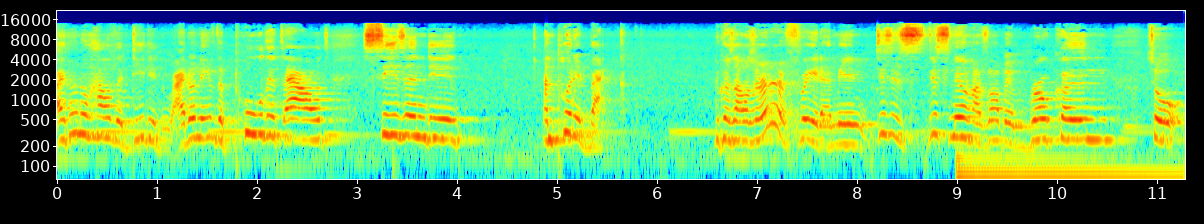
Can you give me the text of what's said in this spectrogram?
I don't know how they did it. I don't know if they pulled it out, seasoned it, and put it back. Because I was very afraid. I mean, this is this nail has not been broken. So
